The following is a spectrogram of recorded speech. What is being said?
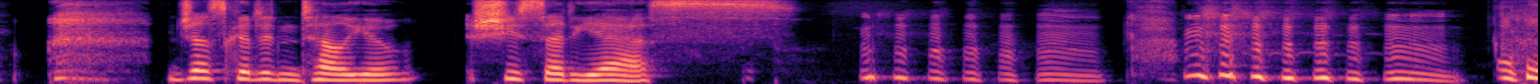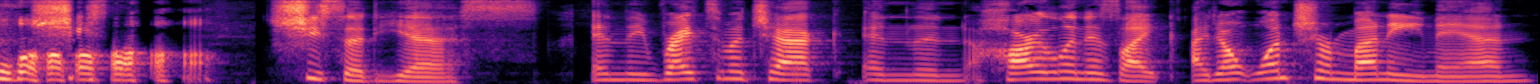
Jessica didn't tell you. She said yes. she said yes. And he writes him a check, and then Harlan is like, I don't want your money, man.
